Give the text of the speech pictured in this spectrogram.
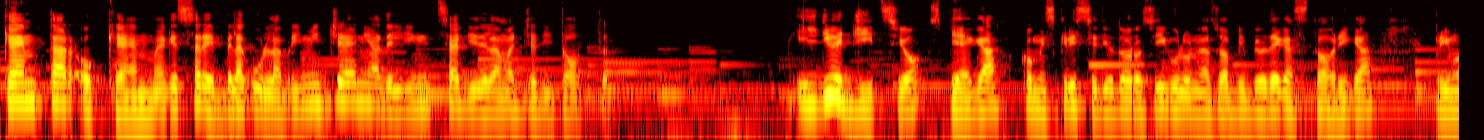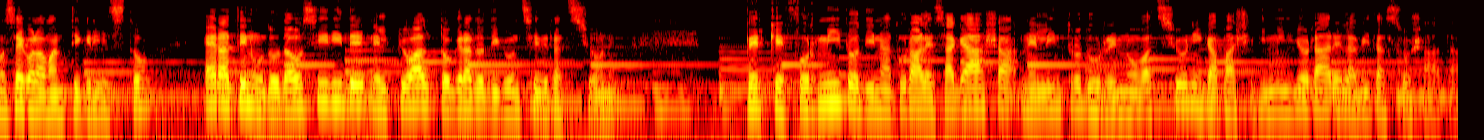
Kemptar o Kem, che sarebbe la culla primigenia degli iniziati della magia di Thoth. Il dio egizio, spiega, come scrisse Diodoro Siculo nella sua biblioteca storica, primo secolo a.C., era tenuto da Osiride nel più alto grado di considerazione, perché fornito di naturale sagacia nell'introdurre innovazioni capaci di migliorare la vita associata.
